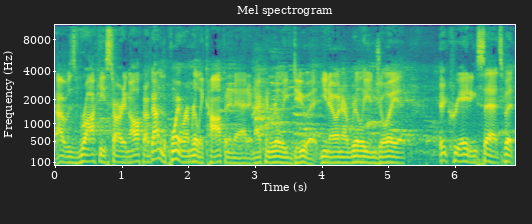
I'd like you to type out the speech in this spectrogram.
I was rocky starting off, but I've gotten to the point where I'm really confident at it and I can really do it, you know, and I really enjoy it creating sets. But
